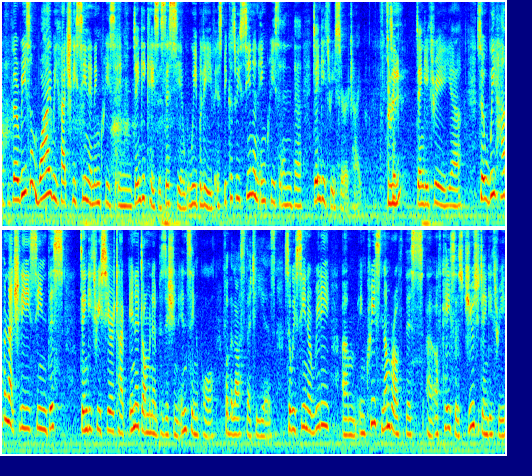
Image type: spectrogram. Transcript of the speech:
the reason why we've actually seen an increase in dengue cases this year, we believe, is because we've seen an increase in the dengue 3 serotype. Three? So, dengue 3, yeah. So we haven't actually seen this dengue 3 serotype in a dominant position in Singapore for the last 30 years. So we've seen a really um, increased number of this uh, of cases due to dengue 3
